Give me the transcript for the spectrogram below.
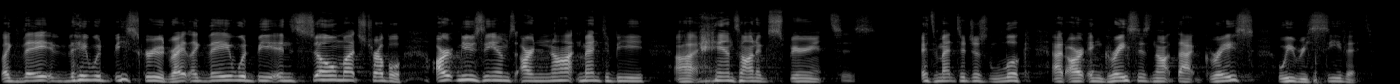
Like they they would be screwed, right? Like they would be in so much trouble. Art museums are not meant to be uh, hands-on experiences. It's meant to just look at art, and grace is not that. Grace, we receive it,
